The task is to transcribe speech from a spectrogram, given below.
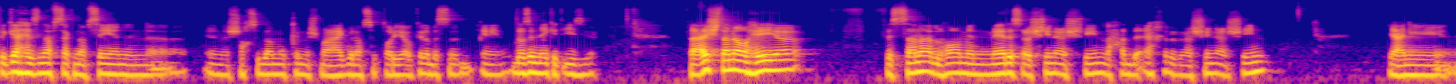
تجهز نفسك نفسيا ان إن الشخص ده ممكن مش معاك بنفس الطريقة وكده بس يعني doesn't make it easier. فعشت أنا وهي في السنة اللي هو من مارس 2020 لحد آخر 2020 يعني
